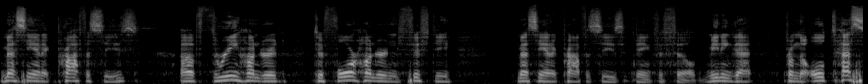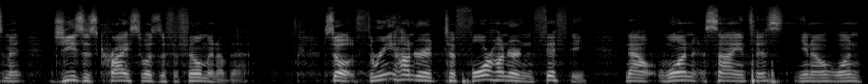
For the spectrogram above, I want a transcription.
messianic prophecies of 300 to 450 messianic prophecies being fulfilled, meaning that from the Old Testament, Jesus Christ was the fulfillment of that. So 300 to 450. Now, one scientist, you know, one,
